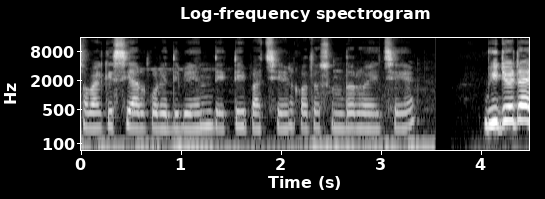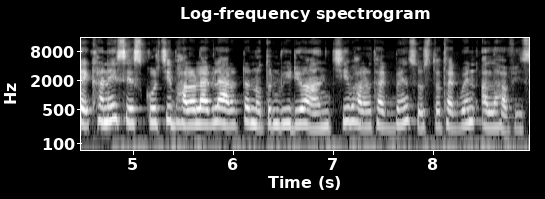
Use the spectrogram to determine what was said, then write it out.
সবাইকে শেয়ার করে দিবেন। দেখতেই পাচ্ছেন কত সুন্দর হয়েছে। ভিডিওটা এখানেই শেষ করছি। ভালো লাগলে আরেকটা নতুন ভিডিও আনছি। ভালো থাকবেন, সুস্থ থাকবেন। আল্লাহ হাফিজ।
